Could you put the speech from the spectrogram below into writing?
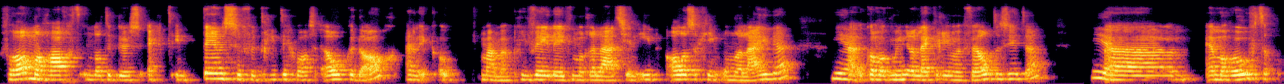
vooral mijn hart, omdat ik dus echt intense verdrietig was elke dag. En ik ook, maar mijn privéleven, mijn relatie en alles er ging onder lijden. Ja, Eh, ik kwam ook minder lekker in mijn vel te zitten. ja, Ehm, en mijn hoofd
